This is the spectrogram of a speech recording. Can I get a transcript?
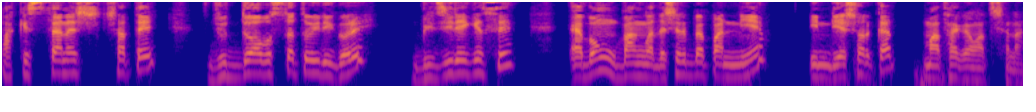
পাকিস্তানের সাথে যুদ্ধ অবস্থা তৈরি করে বিজি রেখেছে এবং বাংলাদেশের ব্যাপার নিয়ে ইন্ডিয়া সরকার মাথা ঘামাচ্ছে না।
